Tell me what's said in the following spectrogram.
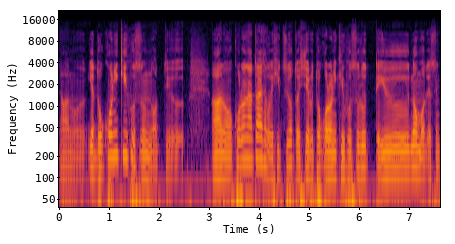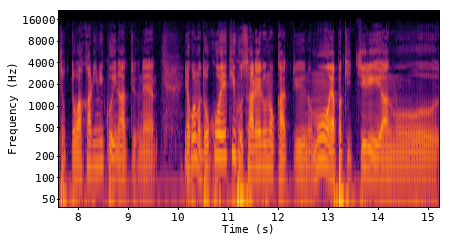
あの、いや、どこに寄付すんのっていう。あの、コロナ対策で必要としてるところに寄付するっていうのもですね、ちょっとわかりにくいなっていうね。いや、これもどこへ寄付されるのかっていうのも、やっぱきっちり、あの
